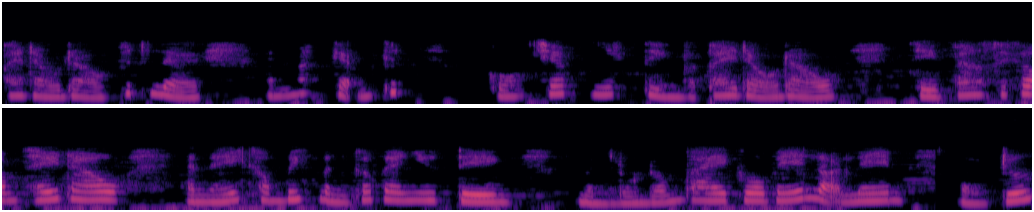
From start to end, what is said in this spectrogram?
tay đầu đầu khích lệ, ánh mắt cảm kích, cố chấp nhét tiền vào tay đậu đậu, thì Văn sẽ không thấy đâu, anh ấy không biết mình có bao nhiêu tiền, mình luôn đóng vai cô bé lọ lem, lần trước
